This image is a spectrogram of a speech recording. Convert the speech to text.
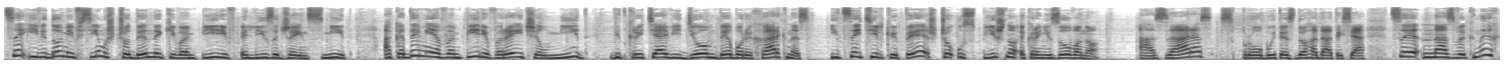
Це і відомі всім щоденники вампірів Елізи Джейн Сміт, Академія вампірів Рейчел Мід, відкриття відьом Дебори Харкнес. І це тільки те, що успішно екранізовано. А зараз спробуйте здогадатися, це назви книг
